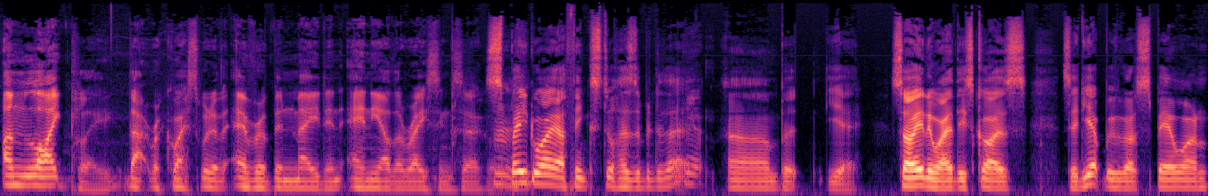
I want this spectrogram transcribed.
unlikely that request would have ever been made in any other racing circle. Speedway, I think, still has a bit of that. Um, but yeah. So anyway, these guys said, "Yep, we've got a spare one.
